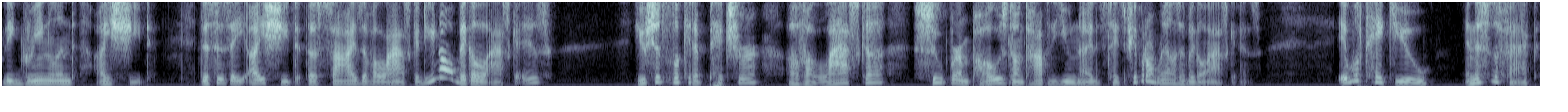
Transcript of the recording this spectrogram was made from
the Greenland ice sheet. This is a ice sheet the size of Alaska. Do you know how big Alaska is? You should look at a picture of Alaska superimposed on top of the United States. People don't realize how big Alaska is. It will take you, and this is a fact,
